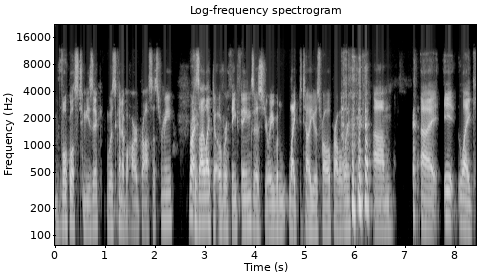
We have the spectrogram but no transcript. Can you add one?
vocals to music was kind of a hard process for me Right. because I like to overthink things, as Joey would like to tell you as well, probably um uh it like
